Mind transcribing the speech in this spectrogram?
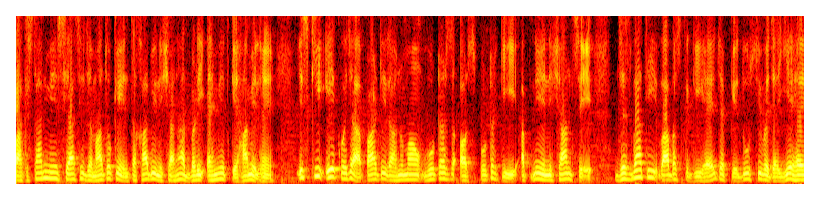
पाकिस्तान में सियासी जमातों के इंतबी निशानात बड़ी अहमियत के हामिल हैं। इसकी एक वजह पार्टी रहनुमाओं, वोटर्स और सपोर्टर की अपने निशान से जज्बाती वाबस्तगी है, जबकि दूसरी वजह यह है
